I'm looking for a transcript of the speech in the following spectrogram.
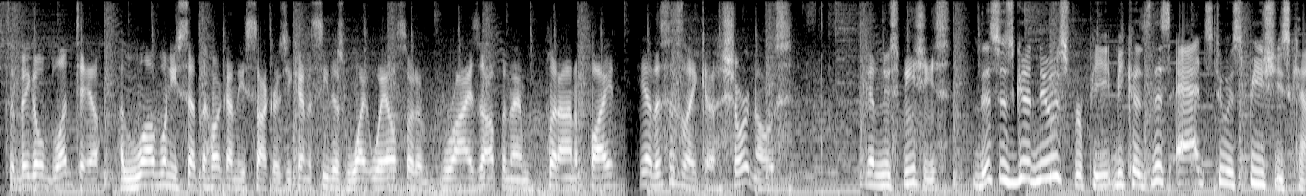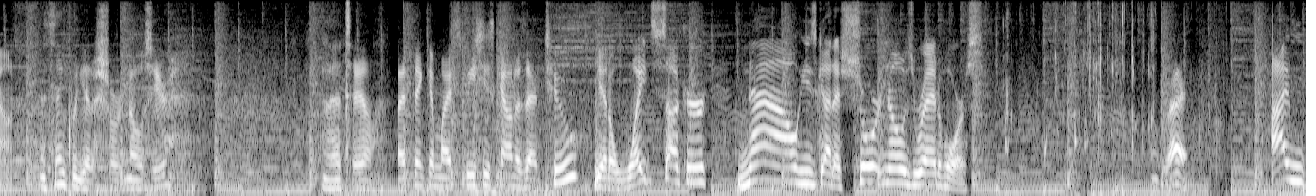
It's a big old bloodtail. I love when you set the hook on these suckers. You kind of see this white whale sort of rise up and then put on a fight. Yeah, this is like a short nose. Got a new species. This is good news for Pete because this adds to his species count. I think we got a short nose here. Look at that tail. I think in my species count is at two. He had a white sucker. Now he's got a short nosed red horse. Right. I'm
